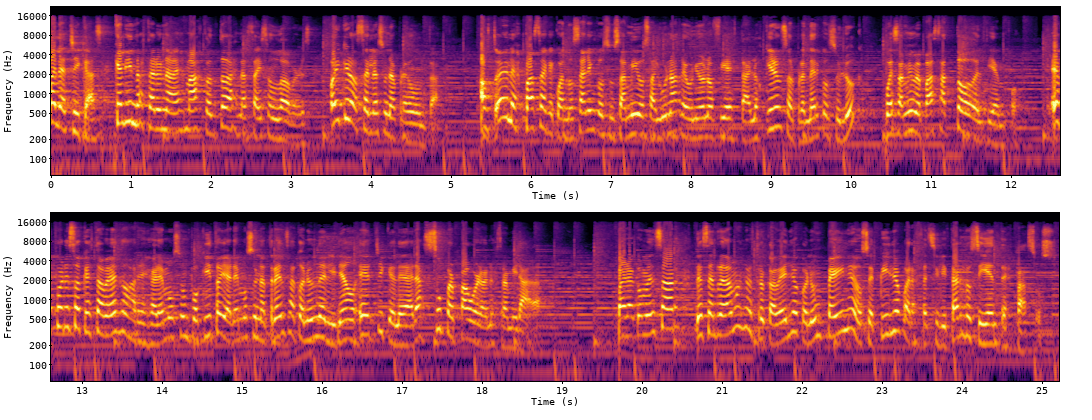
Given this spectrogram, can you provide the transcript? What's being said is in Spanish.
Hola chicas, qué lindo estar una vez más con todas las Tyson Lovers. Hoy quiero hacerles una pregunta. ¿A ustedes les pasa que cuando salen con sus amigos a alguna reunión o fiesta los quieren sorprender con su look? Pues a mí me pasa todo el tiempo. Es por eso que esta vez nos arriesgaremos un poquito y haremos una trenza con un delineado edgy que le dará super power a nuestra mirada. Para comenzar, desenredamos nuestro cabello con un peine o cepillo para facilitar los siguientes pasos.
